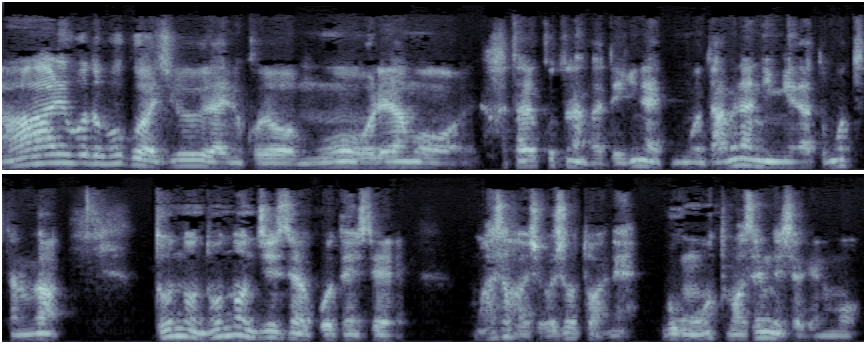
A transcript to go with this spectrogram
あれほど僕は10代の頃、もう俺はもう働くことなんかできない、もうダメな人間だと思ってたのが、どんどんどんどん人生が好転して、まさか上昇とはね、僕も思ってませんでしたけども、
